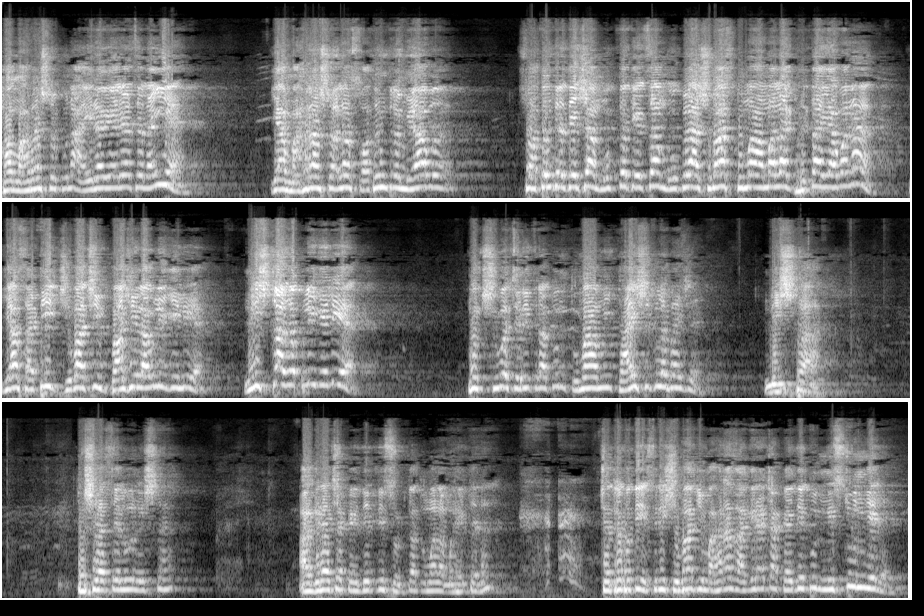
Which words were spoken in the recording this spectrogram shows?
हा महाराष्ट्र पुन्हा ऐरागैऱ्याचा नाही आहे. या महाराष्ट्राला स्वातंत्र्य मिळावं. स्वातंत्र्यतेच्या मुक्ततेचा मोकळा श्वास तुम्हा आम्हाला घेता यावा ना? यासाठी जीवाची बाजी लावली गेली आहे. निष्ठा जपली गेली आहे. मग शिवचरित्रातून तुम्हा आम्ही काय शिकलं पाहिजे? निष्ठा. कशी असेल हो निष्ठा? आग्र्याच्या कैदेतली सुटका तुम्हाला माहीत आहे ना? छत्रपती श्री शिवाजी महाराज आग्र्याच्या कैदेतून निसटून गेले.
